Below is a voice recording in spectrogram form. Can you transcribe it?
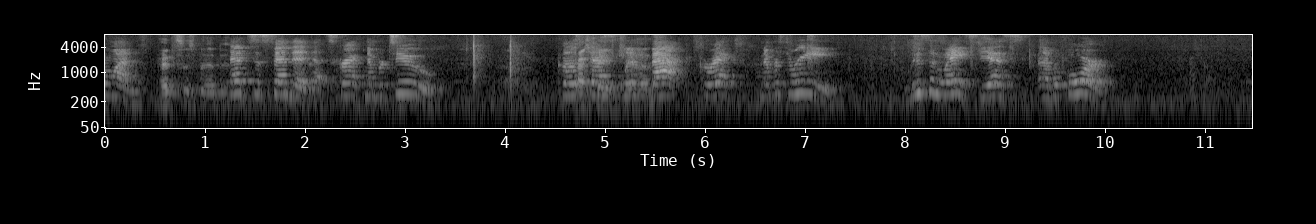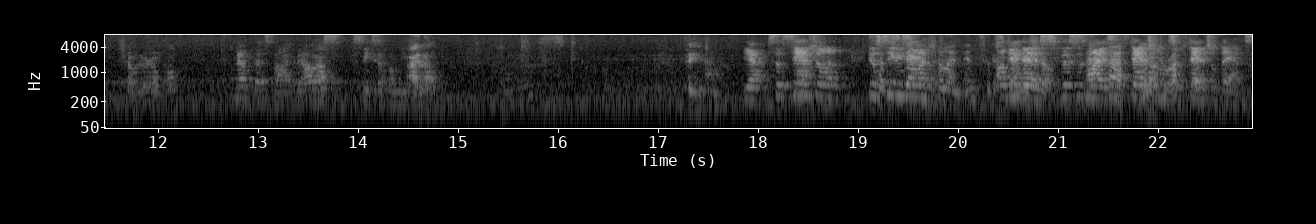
number one. Head suspended. Head suspended, that's correct. Number two, closed Crack chest, lift yes. back, correct. Number three, loosen waist, yes. Number four, Shoulder elbow? nope, that's five, it always sneaks up on me. I know. Feet. Yeah, substantial, and you'll see me some. Substantial and I'll do this, this is my substantial and substantial dance.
